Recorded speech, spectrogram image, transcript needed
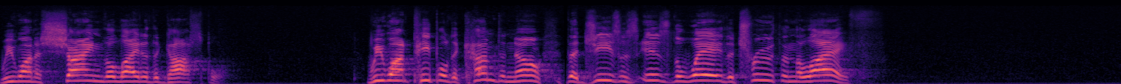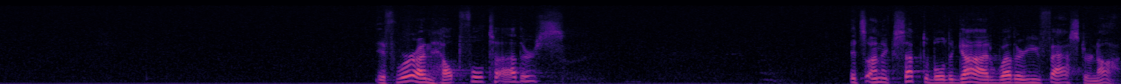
We want to shine the light of the gospel. We want people to come to know that Jesus is the way, the truth, and the life. If we're unhelpful to others, it's unacceptable to God whether you fast or not.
